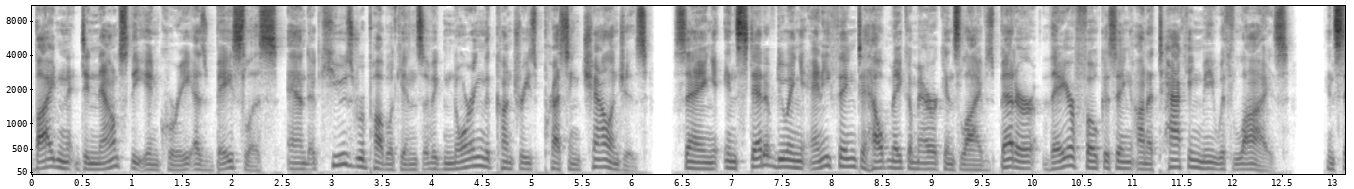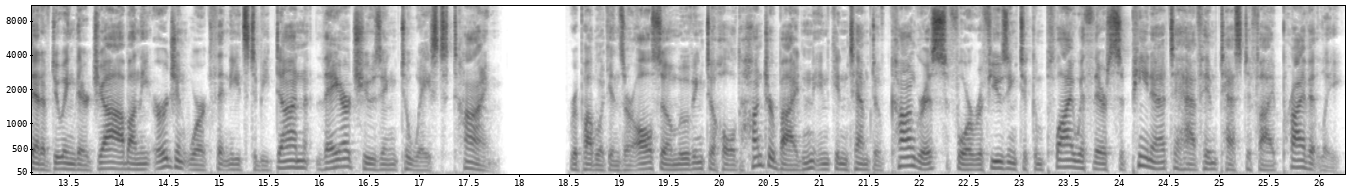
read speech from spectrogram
Biden denounced the inquiry as baseless and accused Republicans of ignoring the country's pressing challenges, saying, instead of doing anything to help make Americans' lives better, they are focusing on attacking me with lies. Instead of doing their job on the urgent work that needs to be done, they are choosing to waste time. Republicans are also moving to hold Hunter Biden in contempt of Congress for refusing to comply with their subpoena to have him testify privately.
